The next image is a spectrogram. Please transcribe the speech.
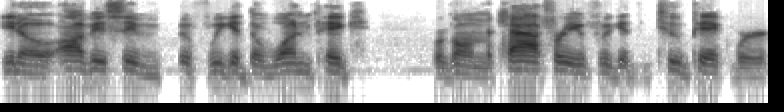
you know, obviously if we get the one pick, we're going McCaffrey. If we get the two pick, we're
